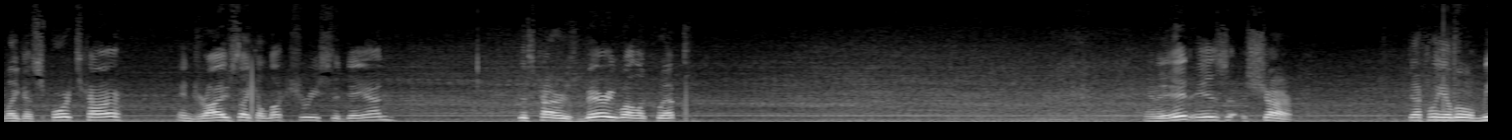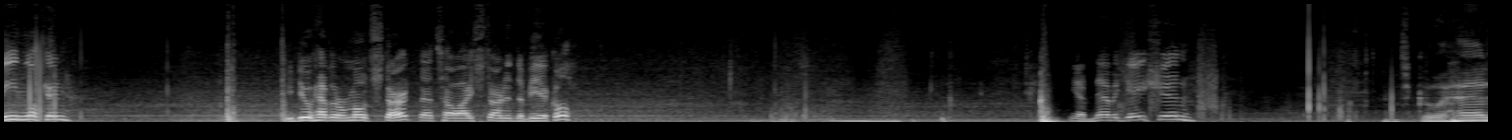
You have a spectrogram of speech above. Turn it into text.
like a sports car and drives like a luxury sedan. This car is very well equipped. And it is sharp. Definitely a little mean looking. You do have the remote start. That's how I started the vehicle. You have navigation. Let's go ahead.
